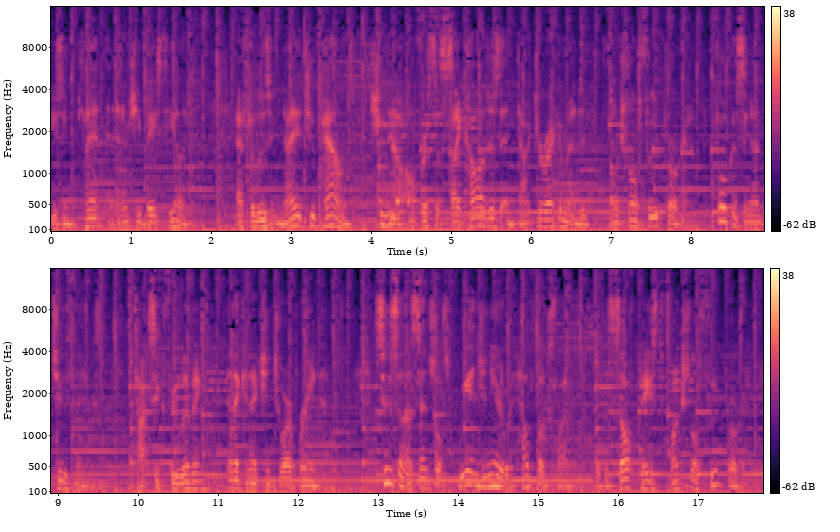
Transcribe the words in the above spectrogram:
using plant and energy based healing. After losing 92 pounds, she now offers a psychologist and doctor recommended functional food program focusing on two things toxic free living and a connection to our brain health. Suson Essentials re engineered what health looks like with a self paced functional food program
